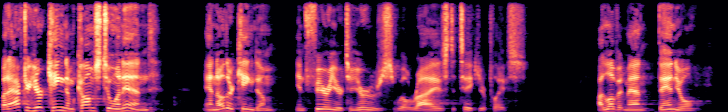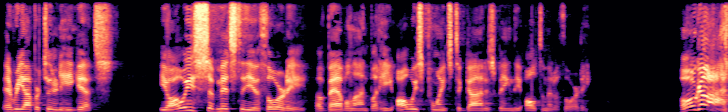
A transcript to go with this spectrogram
But after your kingdom comes to an end, another kingdom inferior to yours will rise to take your place. I love it, man. Daniel, every opportunity he gets, he always submits to the authority of Babylon, but he always points to God as being the ultimate authority. Oh God,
